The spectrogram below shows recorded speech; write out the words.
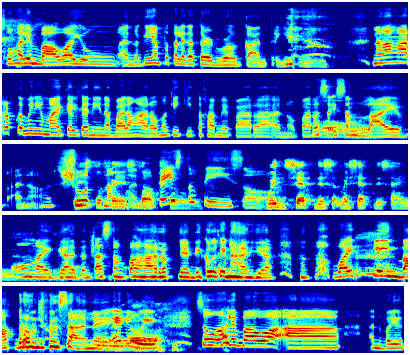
So halimbawa yung ano, ganyan po talaga third world country. Mm. Nangangarap kami ni Michael kanina balang araw magkikita kami para ano, para sa isang live ano, shoot ng face ano, face to face. Oh. With set this may set design na. Oh my god, ang taas ng pangarap niya, di ko kinaya. White plain background lang sana eh. Anyway, so halimbawa uh, ano ba yun?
